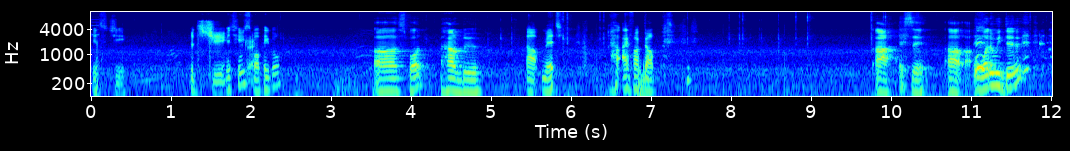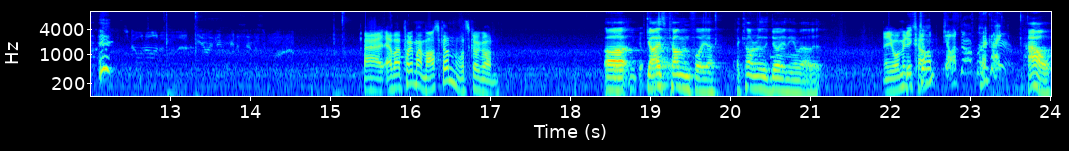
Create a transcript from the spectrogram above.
It's G. It's G. Mitch, can you Okay. spot people? Uh, spot. How to do? Uh, Mitch. I fucked up. Ah, I see. Uh, what do we do? Alright, am I putting my mask on? What's going on? Uh, guys coming for you. I can't really do anything about it. Hey, you want me to Mitch, kill come? him, kill him! How?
